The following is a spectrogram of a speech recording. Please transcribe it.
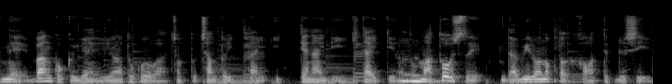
ね、バンコク以外のいろんなところはちょっとちゃんと行ったい、行ってないんで行きたいっていうのと、うんまあ当時とだいぶいろんなことが変わってるし、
